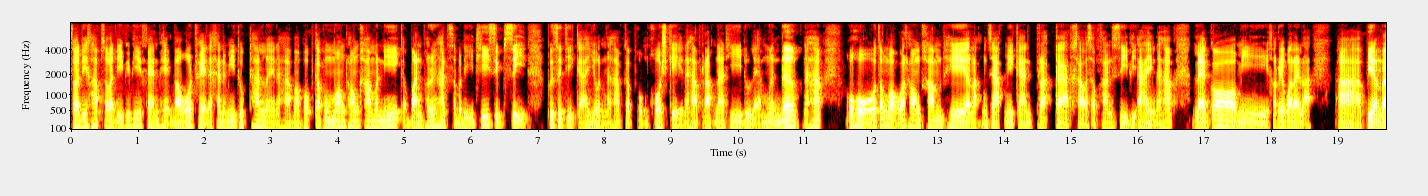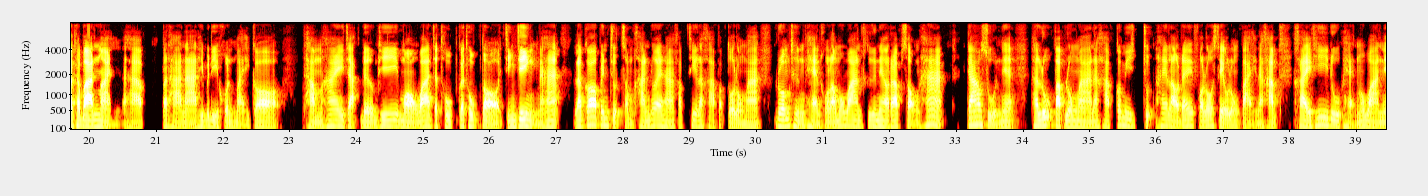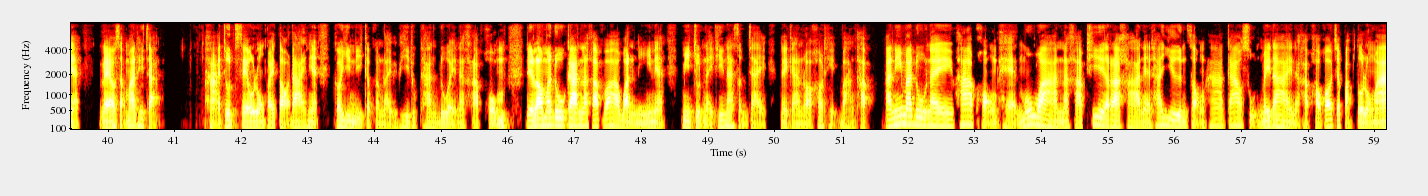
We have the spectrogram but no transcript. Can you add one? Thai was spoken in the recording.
สวัสดีครับ สวัสดีพี่ๆแฟนเพจ Bravo Trade Academy ทุกท่านเลยนะครับ มาพบกับมุมมองทองคำวันนี้กับวันพฤหัสบดีที่ 14 พฤศจิกายนนะครับ กับผมโคชเก๋นะครับ รับหน้าที่ดูแลเหมือนเดิมนะครับ โอ้โฮต้องบอกว่าทองคำเทหลังจากมีการประกาศข่าวสำคัญ CPI นะครับ และก็มีเขาเรียกว่าอะไรล่ะ อ่า เปลี่ยนรัฐบาลใหม่นะครับ ประธานาธิบดีคนใหม่ก็ ทำให้จากเดิมที่มองว่าจะทุบก็ทุบต่อจริง ๆ นะครับแล้วก็เป็นจุดสำคัญด้วยนะครับที่ราคาปรับตัวลงมา รวมถึงแผนของเราเมื่อวานคือแนวรับ 2590 เนี่ยทะลุปรับลงมานะครับ ก็มีจุดให้เราได้ Follow Sell ลงไปนะครับ ใครที่ดูแผนเมื่อวานเนี่ยแล้วสามารถที่จะหาจุดเซลล์ลงไปต่อได้เนี่ยก็ยินดีกับกำไรพี่ๆทุกท่านด้วยนะครับผมเดี๋ยวเรามาดูกันนะครับว่าวันนี้เนี่ยมีจุดไหนที่น่าสนใจในการรอเข้าเทรดบ้างครับ อันนี้มาดูในภาพของแผนเมื่อวานนะครับ ที่ราคาเนี่ยถ้ายืน 2590 ไม่ได้นะครับ เขาก็จะปรับตัวลงมา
